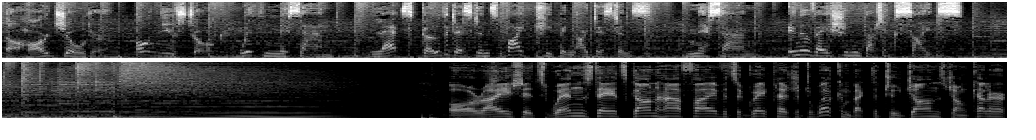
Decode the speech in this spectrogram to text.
The Hard Shoulder on Newstalk. With Nissan. Let's go the distance by keeping our distance. Nissan. Innovation that excites. All right, it's Wednesday, it's gone half five. It's a great pleasure to welcome back the two Johns, John Kelleher,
